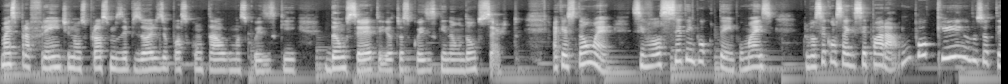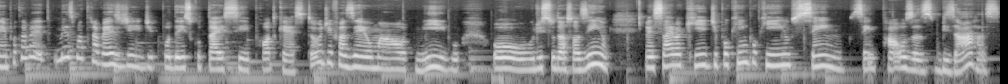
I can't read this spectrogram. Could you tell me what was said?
mais para frente, nos próximos episódios, eu posso contar algumas coisas que dão certo e outras coisas que não dão certo. A questão é, se você tem pouco tempo, mas você consegue separar um pouquinho do seu tempo, mesmo através de, de poder escutar esse podcast, ou de fazer uma aula comigo, ou de estudar sozinho, saiba que de pouquinho em pouquinho, sem, sem pausas bizarras,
